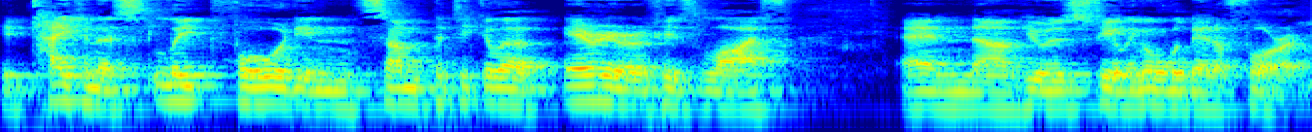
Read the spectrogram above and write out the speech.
he'd taken a leap forward in some particular area of his life and um, he was feeling all the better for it.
